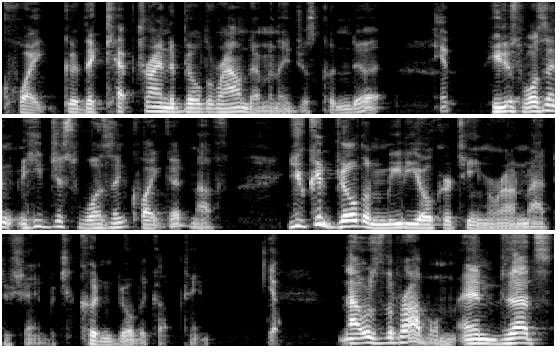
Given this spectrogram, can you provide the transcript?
quite good. They kept trying to build around him and they just couldn't do it. Yep. He just wasn't he just wasn't quite good enough. You could build a mediocre team around Matt Duchene, but you couldn't build a cup team. Yep. That was the problem. And that's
